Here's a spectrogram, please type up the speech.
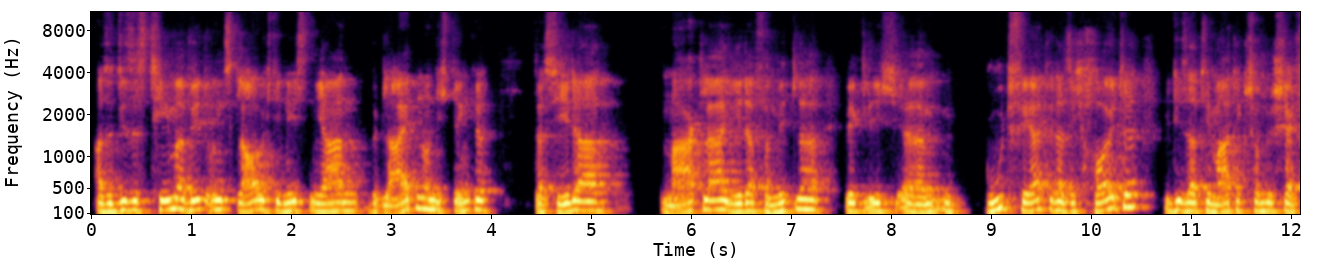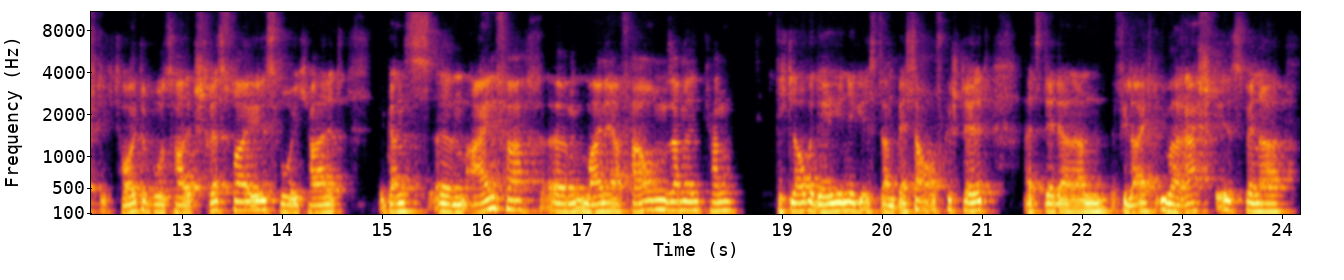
Also dieses Thema wird uns, glaube ich, die nächsten Jahren begleiten. Und ich denke, dass jeder Makler, jeder Vermittler wirklich ähm, gut fährt, wenn er sich heute mit dieser Thematik schon beschäftigt. Heute, wo es halt stressfrei ist, wo ich halt ganz ähm, einfach ähm, meine Erfahrungen sammeln kann. Ich glaube, derjenige ist dann besser aufgestellt, als der, der dann vielleicht überrascht ist, wenn er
